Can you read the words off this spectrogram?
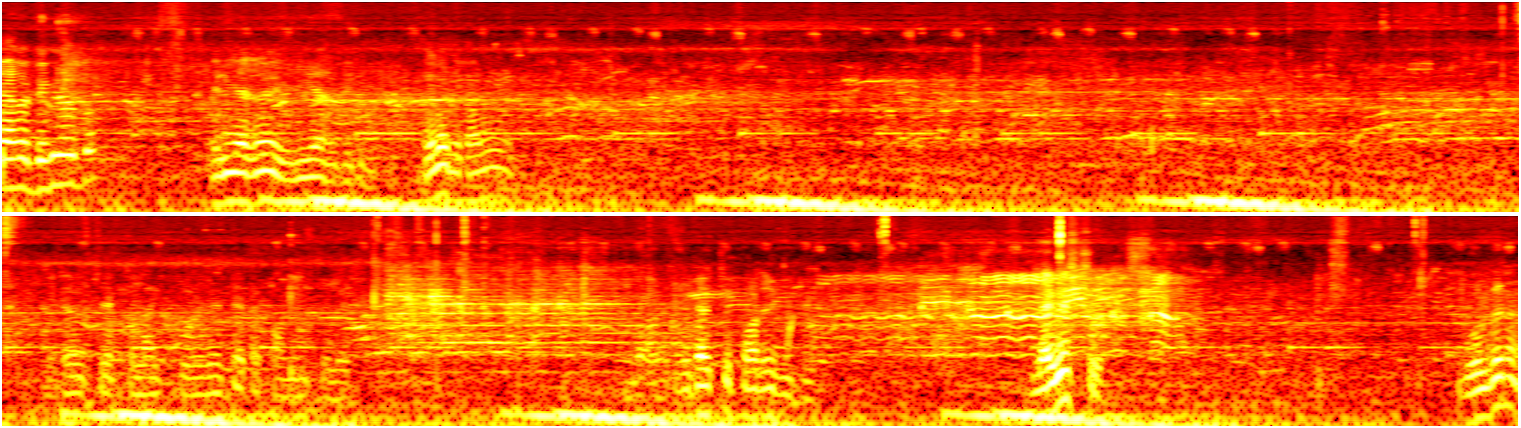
দেখো দেখি এটা হচ্ছে একটা লাইক করে চলে এটা বলবে না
